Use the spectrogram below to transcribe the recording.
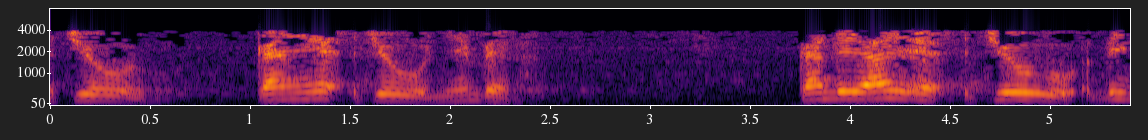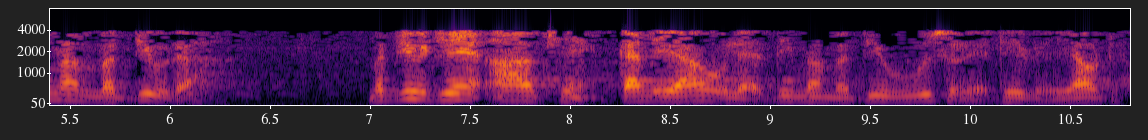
အကျိုးကံရဲ့အကျိုးကိုညင်းပယ်တာကံတရားရဲ့အကျိုးကိုအတိမမပြုတ်တာမပြုတ်ခြင်းအပြင်ကံတရားကိုလည်းအတိမမပြုတ်ဘူးဆိုတဲ့အဓိပ္ပာယ်ရောက်တယ်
